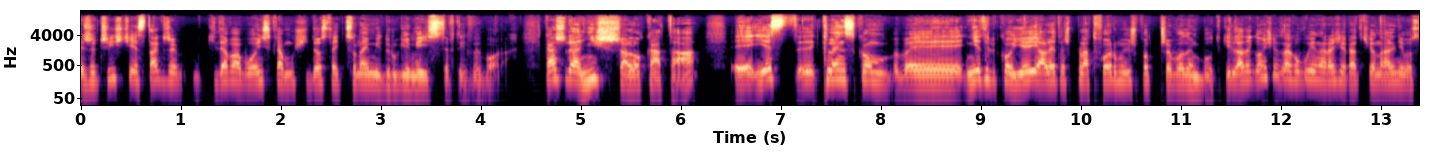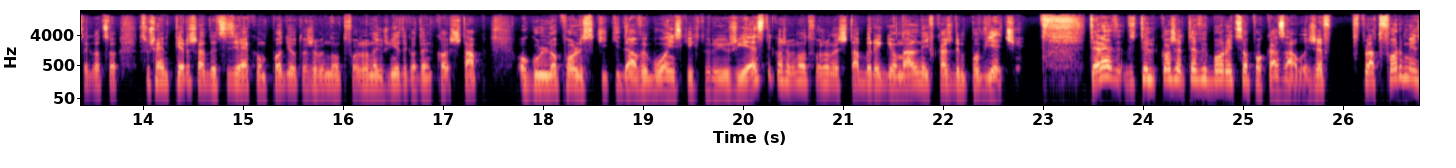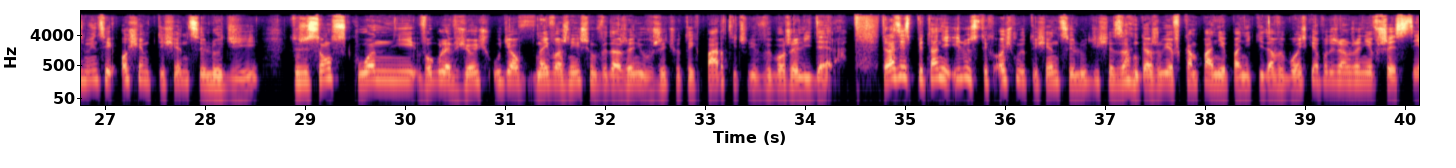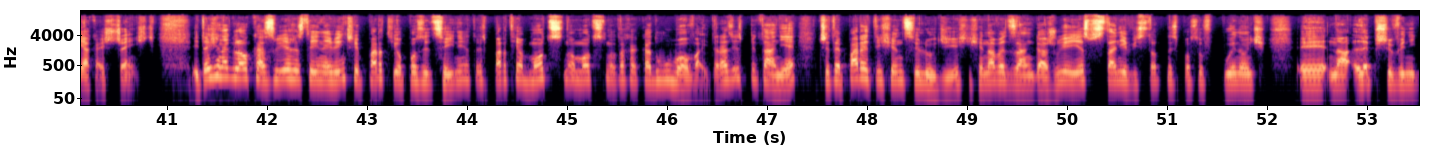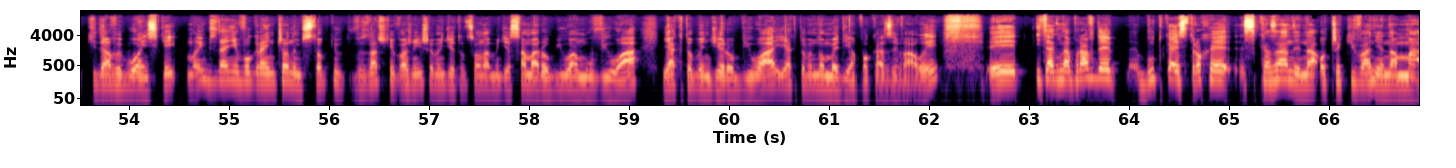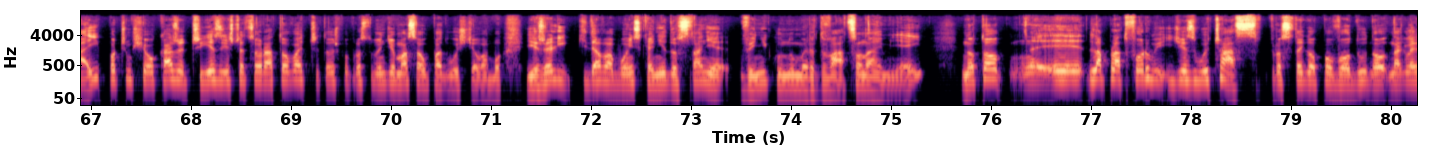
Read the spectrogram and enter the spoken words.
rzeczywiście jest tak, że Kidawa-Błońska musi dostać co najmniej drugie miejsce w tych wyborach. Każda niższa niższa lokata e, jest e, klęską e, nie tylko jej, ale też Platformy już pod przewodem Budki. Dlatego on się zachowuje na razie racjonalnie, bo z tego co słyszałem, pierwsza decyzja jaką podjął, to że będą tworzone już nie tylko ten sztab ogólnopolski Kidawy Błońskiej, który już jest, tylko że będą tworzone sztaby regionalne i w każdym powiecie. Teraz tylko, że te wybory co pokazały? Że w, w Platformie jest mniej więcej 8 tysięcy ludzi, którzy są skłonni w ogóle wziąć udział w najważniejszym wydarzeniu w życiu tych partii, czyli w wyborze lidera. Teraz jest pytanie, ilu z tych 8 tysięcy ludzi się zaangażuje w kampanię pani Kidawy Błońskiej? Ja podejrzewam, że nie wszyscy, jakaś część. I to się nagle okazuje, że z tej największej partii opozycyjnej to jest partia mocno, mocno taka kadłubowa. I teraz jest pytanie, czy te parę tysięcy ludzi, jeśli się nawet zaangażuje, jest w stanie w istotny sposób wpłynąć y, na lepszy wynik Kidawy Błońskiej? Moim zdaniem w ograniczonym stopniu znacznie ważniejsze będzie to, co ona będzie sama robiła, mówiła, jak to będzie robiła i jak to będą media pokazywały. Y, I tak naprawdę Budka jest trochę skazany na oczekiwanie na maj, po czym się okaże, czy jest jeszcze co ratować, czy to już po prostu będzie masa upadłościowa. Bo jeżeli Kidawa Błońska nie dostanie wyniku numer dwa, co najmniej, no to yy, dla Platformy idzie zły czas z prostego powodu. No nagle,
